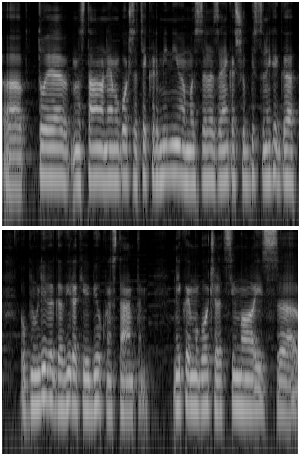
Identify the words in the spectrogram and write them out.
Uh, to je enostavno ne mogoče, zato ker mi nimamo zaenkrat še v bistvu nekega obnovljivega vira, ki bi bil konstanten. Neko je mogoče recimo iz, eh,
